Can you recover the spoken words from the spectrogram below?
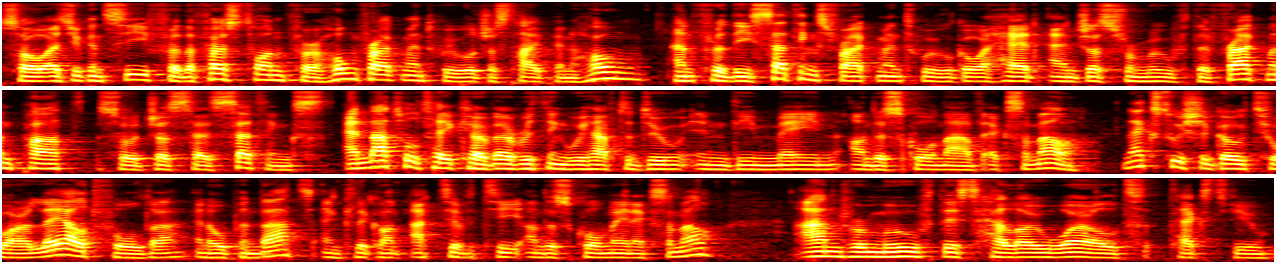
so as you can see for the first one, for home fragment, we will just type in home. And for the settings fragment, we will go ahead and just remove the fragment part. So it just says settings. And that will take care of everything we have to do in the main underscore nav XML. Next, we should go to our layout folder and open that and click on activity underscore main XML and remove this hello world text view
